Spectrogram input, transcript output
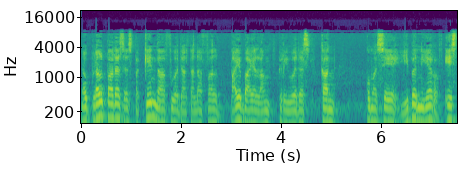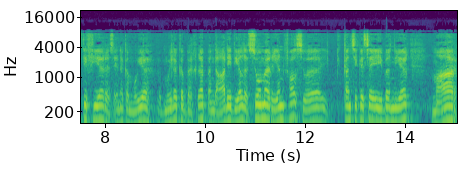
Nou brilpaddas is bekend daarvoor dat hulle vir baie baie lang periodes kan kom ons sê hiberneer of estiveer is eintlik 'n moeie moeilike begrip en daardie deel is somerreënval so kan seker sê hiberneer maar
